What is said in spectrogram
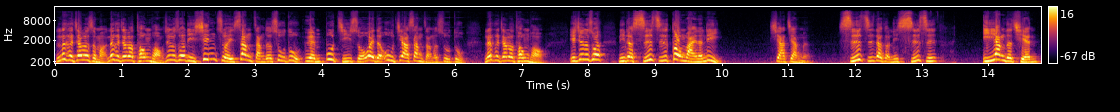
那个叫做什么？那个叫做通膨，就是说你薪水上涨的速度远不及所谓的物价上涨的速度，那个叫做通膨。也就是说，你的实质购买能力下降了，实质的你实质一样的钱，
